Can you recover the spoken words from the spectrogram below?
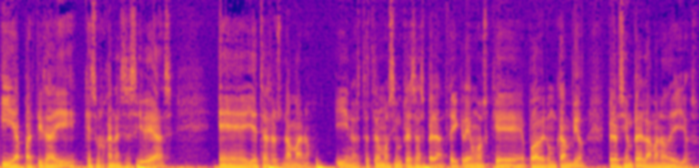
y a partir de ahí que surjan esas ideas eh, y echarles una mano. Y nosotros tenemos siempre esa esperanza y creemos que puede haber un cambio, pero siempre de la mano de ellos.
